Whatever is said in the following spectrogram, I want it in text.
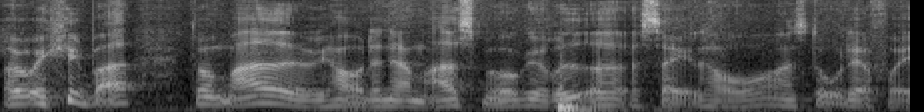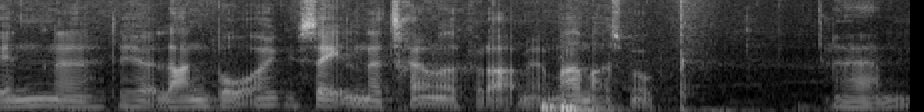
Og det var ikke bare, det var meget, øh, vi har jo den her meget smukke riddersal herovre, og han stod der for enden af det her lange bord. Ikke? Salen er 300 kvadratmeter, meget, meget smuk. Um,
